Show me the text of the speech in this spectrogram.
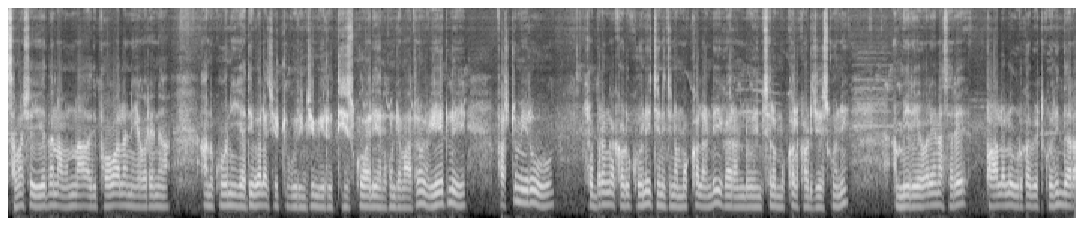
సమస్య ఏదైనా ఉన్నా అది పోవాలని ఎవరైనా అనుకోని అతిబల చెట్టు గురించి మీరు తీసుకోవాలి అనుకుంటే మాత్రం వేర్ని ఫస్ట్ మీరు శుభ్రంగా కడుక్కొని చిన్న చిన్న ముక్కలు అండి ఇక రెండు ఇంచుల ముక్కలు కట్ చేసుకొని మీరు ఎవరైనా సరే పాలలో ఉడకబెట్టుకొని ధర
